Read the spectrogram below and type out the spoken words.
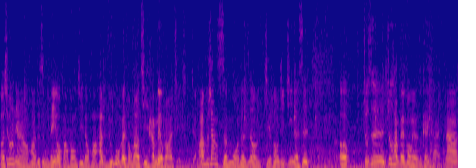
而希望娘娘的话，就是没有防风机的话，它如果被封到机，它没有办法解除掉。它不像神魔的这种解封机技能是，呃，就是就算被封也是可以开。那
